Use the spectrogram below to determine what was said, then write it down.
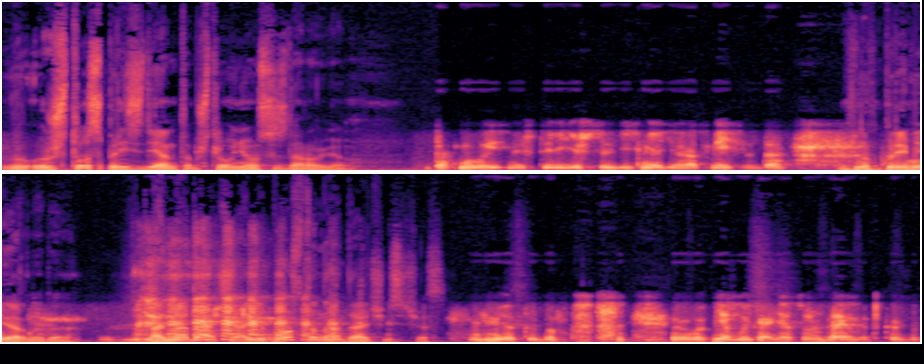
Э, Что с президентом? Что у него со здоровьем? Так мы выяснили, что ты видишься с детьми один раз в месяц, да? Ну, примерно, да. А на даче? Они просто на даче сейчас. Методом. Вот. Нет, мы тебя не осуждаем, это как бы.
